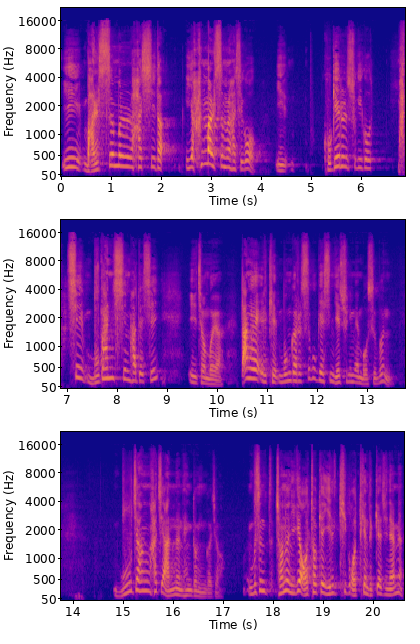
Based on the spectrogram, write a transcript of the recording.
이 말씀을 하시다, 이 한 말씀을 하시고 이 고개를 숙이고 마치 무관심하듯이 이 저 뭐야 땅에 이렇게 뭔가를 쓰고 계신 예수님의 모습은 무장하지 않는 행동인 거죠. 무슨 저는 이게 어떻게 읽히고 어떻게 느껴지냐면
